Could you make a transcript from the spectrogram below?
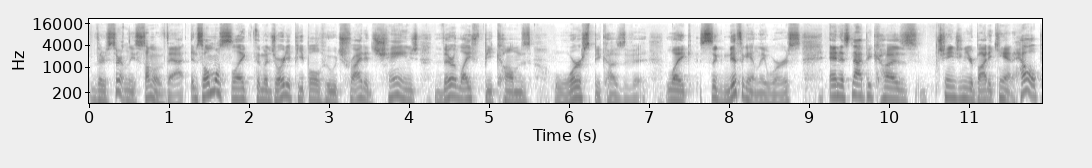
there's certainly some of that, it's almost like the majority of people who try to change, their life becomes worse because of it. Like significantly worse. And it's not because changing your body can't help,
